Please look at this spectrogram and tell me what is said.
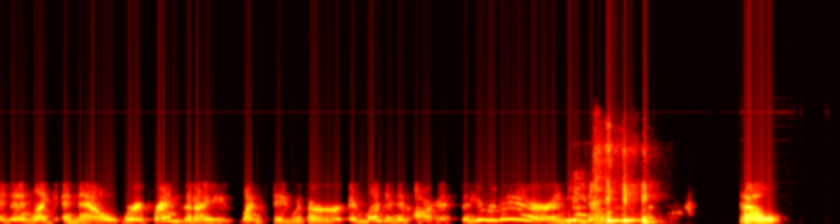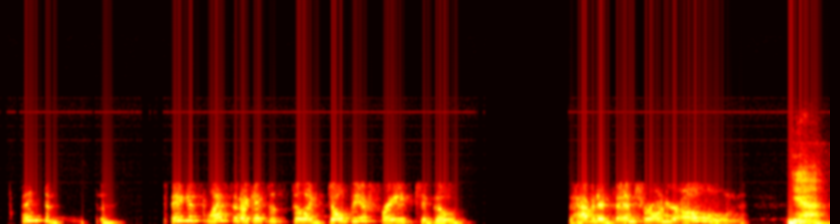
And then, like, and now we're friends, and I went and stayed with her in London in August, and you were there, and, you know, so I think the, the biggest lesson, I guess, is to, like, don't be afraid to go have an adventure on your own. yeah.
